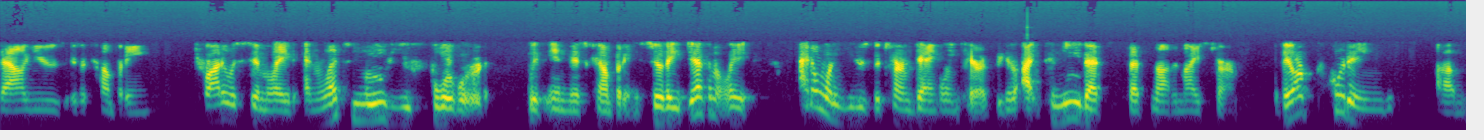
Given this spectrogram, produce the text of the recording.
values as a company, try to assimilate, and let's move you forward within this company. So they definitely, I don't want to use the term dangling carrots because I, to me, that that's not a nice term. But they are putting um,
